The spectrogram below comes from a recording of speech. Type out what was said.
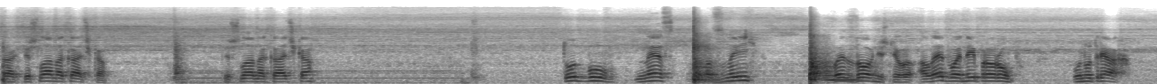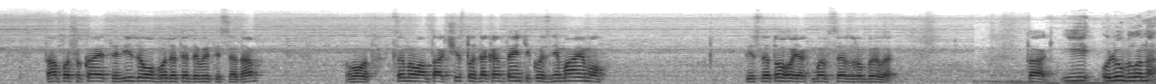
Так, пішла накачка. Пішла накачка. Тут був не сквозний без зовнішнього, але двойний проруб у нутрях. Там пошукаєте відео, будете дивитися, да? От. Це ми вам так чисто для контентику знімаємо після того, як ми все зробили. Так, і улюблена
